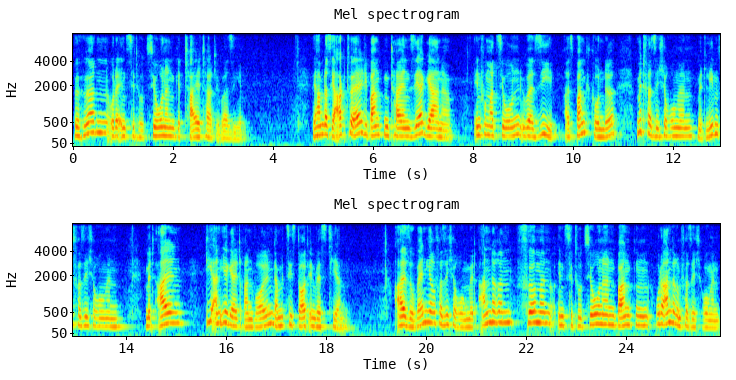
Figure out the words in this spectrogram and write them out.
Behörden oder Institutionen geteilt hat über sie. Wir haben das ja aktuell, die Banken teilen sehr gerne Informationen über Sie als Bankkunde mit Versicherungen, mit Lebensversicherungen, mit allen, die an Ihr Geld ran wollen, damit Sie es dort investieren. Also, wenn Ihre Versicherung mit anderen Firmen, Institutionen, Banken oder anderen Versicherungen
